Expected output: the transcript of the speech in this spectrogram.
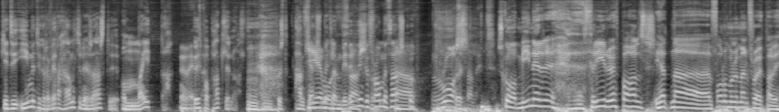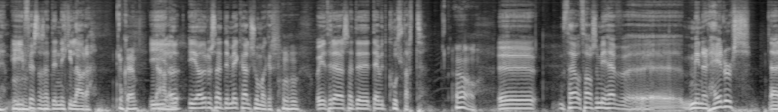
Getið ímynd ykkur að vera Hamilton í þessu aðstöðu og mæta upp á pallinu og allt Þú veist, Hann fekk svo mikla það, virðingu sko. frá mig það Já, sko. Rosalegt. Sko, mínir eh, þrýr uppáhalds hérna formúlumenn frá upphafi. Í fyrsta seti Nicky Laura Ok, Í, ö, í öðru seti Mikael Schumacher. Og í þriða seti David Coulthard. Já, uh, þá, þá sem ég hef uh, mínir haters uh,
